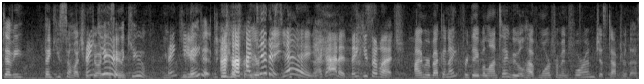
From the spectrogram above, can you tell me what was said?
Debbie, thank you so much for Thank joining us on you. theCUBE. Thank you. You made it. I did it, yay, I got it. Thank you so much. I'm Rebecca Knight for Dave Vellante. We will have more from Inforum just after this.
